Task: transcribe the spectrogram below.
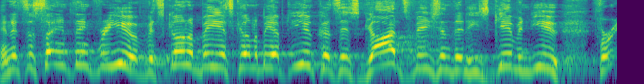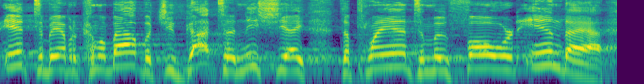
And it's the same thing for you. If it's going to be, it's going to be up to you because it's God's vision that he's given you for it to be able to come about. But you've got to initiate the plan to move forward in that.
